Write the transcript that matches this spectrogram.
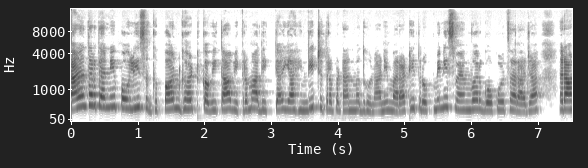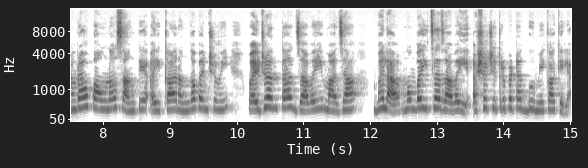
त्यानंतर त्यांनी पोलीस पनघट घट कविता विक्रमादित्य या हिंदी चित्रपटांमधून आणि मराठीत रुक्मिणी स्वयंवर गोकुळचा राजा रामराव पाहुणं सांगते ऐका रंगपंचमी वैजयंता जावई माझा भला मुंबईचा जावई अशा चित्रपटात भूमिका केल्या.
